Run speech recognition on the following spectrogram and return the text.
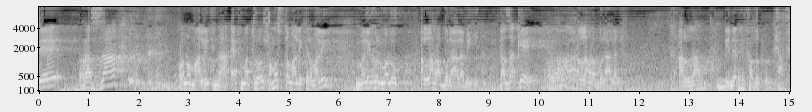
যে রাজ্জাক কোন মালিক না। একমাত্র সমস্ত মালিকের মালিক মালিকুল মলুক আল্লাহ রাব্বুল আলমিন। রাজ্জাক কে? আল্লাহ রাব্বুল আলমী আল্লাহর দিনের হেফাজত করতে হবে।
